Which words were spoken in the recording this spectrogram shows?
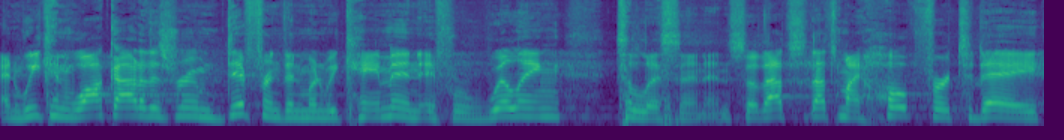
And we can walk out of this room different than when we came in if we're willing to listen. And so that's, that's my hope for today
